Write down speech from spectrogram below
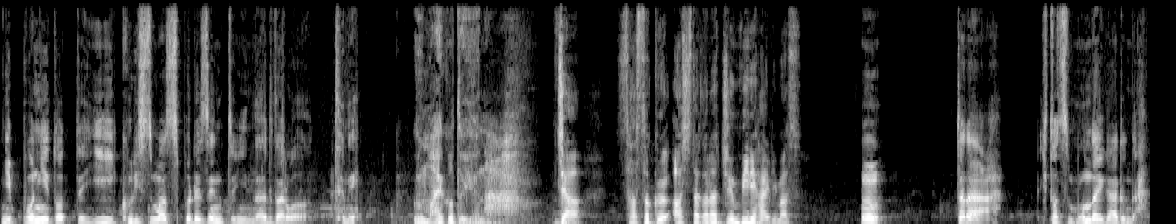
日本にとっていいクリスマスプレゼントになるだろうってね。うまいこと言うな。じゃあ早速明日から準備に入ります。うん。ただ一つ問題があるんだ。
